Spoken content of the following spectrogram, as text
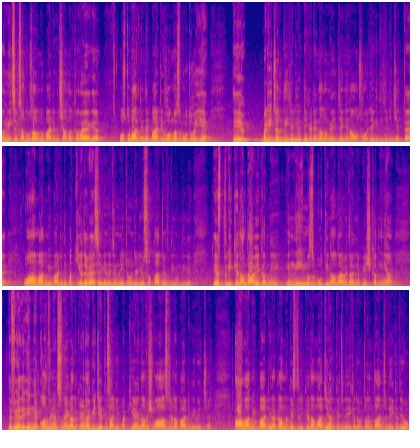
ਹਰਮੀਤ ਸਿੰਘ ਸੰਧੂ ਸਾਹਿਬ ਨੂੰ ਪਾਰਟੀ ਵਿੱਚ ਸ਼ਾਮਲ ਕਰਵਾਇਆ ਗਿਆ। ਉਸ ਤੋਂ ਬਾਅਦ ਕਹਿੰਦੇ ਪਾਰਟੀ ਹੋਰ ਮਜ਼ਬੂਤ ਹੋਈ ਹੈ ਤੇ ਬੜੀ ਜਲਦੀ ਜਿਹੜੀ ਟਿਕਟ ਇਹਨਾਂ ਨੂੰ ਮਿਲ ਜੇਗੀ ਅਨਾਉਂਸ ਹੋ ਜੇਗੀ ਦੀ ਜਿਹੜੀ ਜਿੱਤ ਹੈ ਉਹ ਆਮ ਆਦਮੀ ਪਾਰਟੀ ਦੀ ਪੱਕੀ ਹੈ ਤੇ ਵੈਸੇ ਵੀ ਕਹਿੰਦੇ ਜਿਮਨੀ ਚੋਣ ਜਿਹੜੀ ਉਹ ਸੱਤਾ ਧਿਰ ਦੀ ਹੁੰਦੀ ਹੈ। ਇਸ ਤਰੀਕੇ ਨਾਲ ਦਾਅਵੇ ਕਰਨੇ ਇੰਨੀ ਮਜ਼ਬੂਤੀ ਨਾਲ ਦਾਅਵੇਦਾਰੀਆਂ ਪੇਸ਼ ਕਰਨੀਆਂ ਤੇ ਫਿਰ ਇੰਨੇ ਕੌਨਫੀਡੈਂਸ ਨਾਲ ਇਹ ਗੱਲ ਕਹਿਣਾ ਕਿ ਜਿੱਤ ਸਾਡੀ ਪੱਕੀ ਹੈ ਇਹਨਾਂ ਵਿਸ਼ਵਾਸ ਜਿਹੜਾ ਪਾਰਟੀ ਦੇ ਵਿੱਚ ਹੈ। ਆਮ ਆਦਮੀ ਪਾਰਟੀ ਦਾ ਕੰਮ ਕਿਸ ਤਰੀਕੇ ਦਾ ਮਾਝੇ ਹਲਕੇ 'ਚ ਦੇਖਦੇ ਹੋ, ਤਰਨਤਾਰਨ 'ਚ ਦੇਖਦੇ ਹੋ?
